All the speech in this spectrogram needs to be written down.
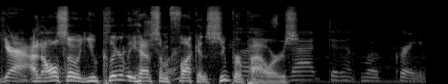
Yeah, and also, you clearly Are you have some sure? fucking 'Cause superpowers. That didn't look great.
